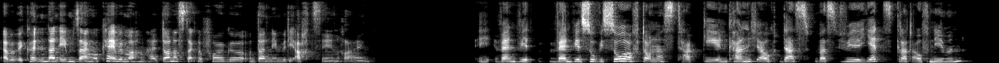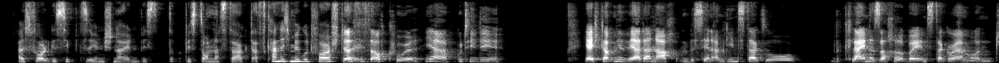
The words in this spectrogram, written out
Aber wir könnten dann eben sagen, okay, wir machen halt Donnerstag eine Folge und dann nehmen wir die 18 rein. wenn wir, wenn wir sowieso auf Donnerstag gehen, kann ich auch das, was wir jetzt gerade aufnehmen, als Folge 17 schneiden bis, bis Donnerstag. Das kann ich mir gut vorstellen. Das ist auch cool. Ja, gute Idee. Ja, ich glaube, mir wäre danach ein bisschen am Dienstag so eine kleine Sache bei Instagram und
